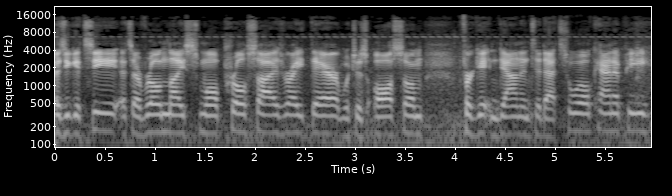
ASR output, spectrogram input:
As you can see, it's a real nice small pearl size right there, which is awesome for getting down into that soil canopy.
